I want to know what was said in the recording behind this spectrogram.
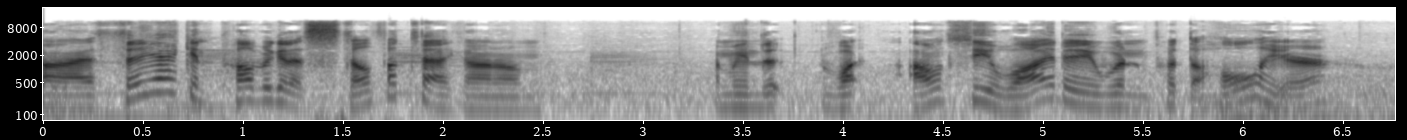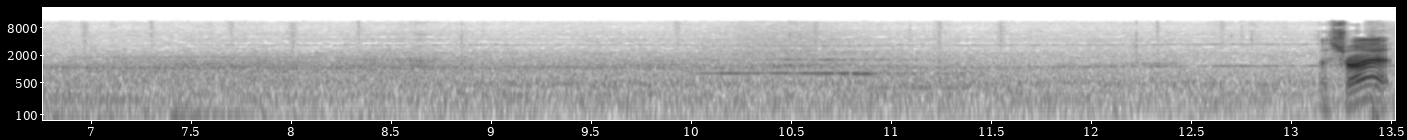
I think I can probably get a stealth attack on him. I mean, the, what? I don't see why they wouldn't put the hole here. Let's try it.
